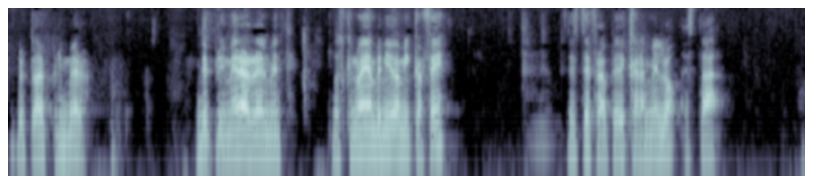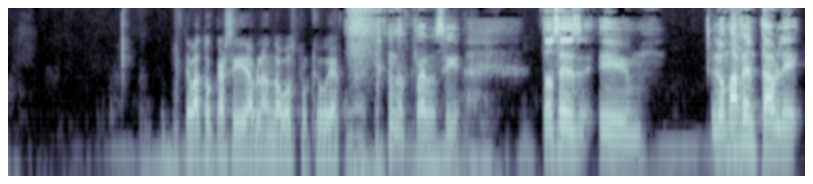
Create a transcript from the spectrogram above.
de de primera. De primera realmente. Los que no hayan venido a Mi Café, este frappé de caramelo está. Te va a tocar seguir hablando a vos porque voy a comer. no, claro, sí. Entonces, eh, lo más rentable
